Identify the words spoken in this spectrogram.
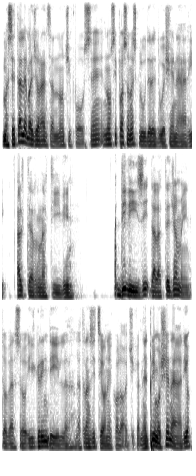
Ma se tale maggioranza non ci fosse, non si possono escludere due scenari alternativi, divisi dall'atteggiamento verso il Green Deal, la transizione ecologica. Nel primo scenario,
